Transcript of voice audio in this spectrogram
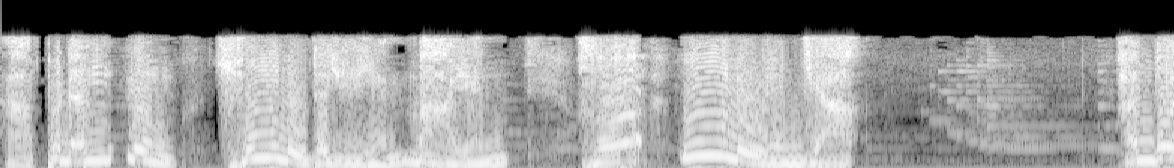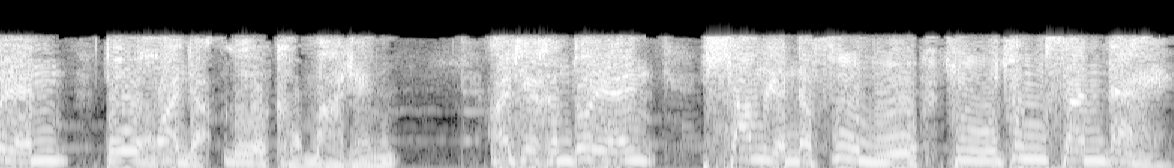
啊，不能用粗鲁的语言骂人和侮辱人家。很多人都患着恶口骂人，而且很多人伤人的父母、祖宗三代，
